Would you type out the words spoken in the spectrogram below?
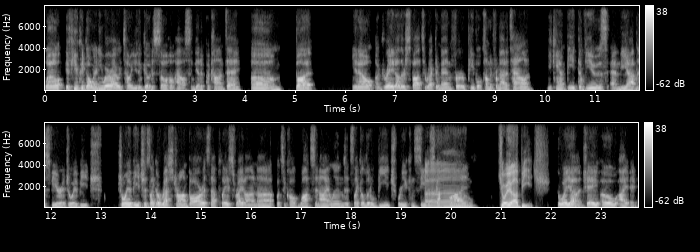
Well, if you could go anywhere, I would tell you to go to Soho House and get a picante. Um, but you know, a great other spot to recommend for people coming from out of town. You can't beat the views and the atmosphere at Joia Beach. Joia Beach, it's like a restaurant bar. It's that place right on uh what's it called? Watson Island. It's like a little beach where you can see the Oh. skyline. Joia Beach. Joia, J O I A.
